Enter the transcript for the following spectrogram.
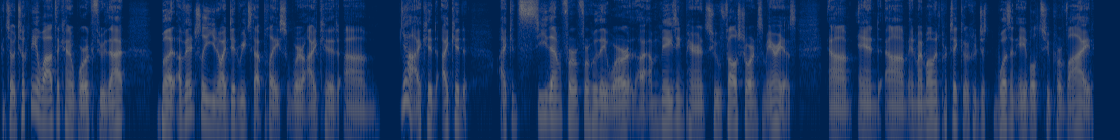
And so it took me a while to kind of work through that. But eventually, you know, I did reach that place where I could um, yeah, I could I could I could see them for for who they were. Uh, amazing parents who fell short in some areas, um, and um, and my mom in particular who just wasn't able to provide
